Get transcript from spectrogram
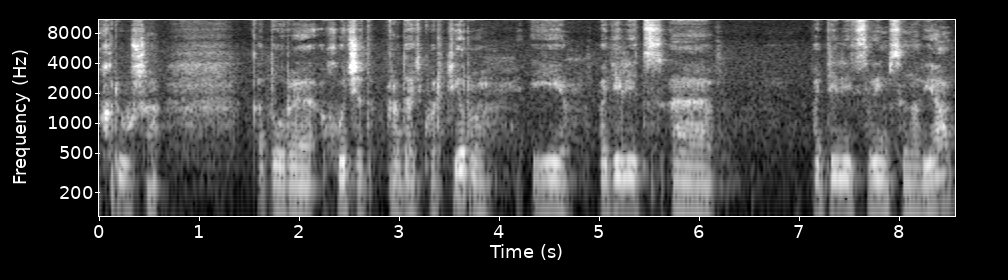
Хрюша, которая хочет продать квартиру и поделить, э, поделить своим сыновьям.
